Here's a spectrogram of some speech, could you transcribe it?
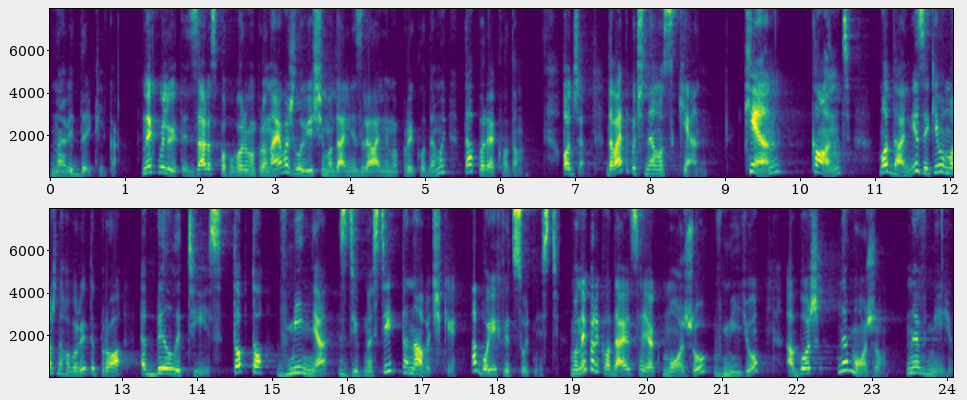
навіть декілька. Не хвилюйтесь, зараз поговоримо про найважливіші модальні з реальними прикладами та перекладом. Отже, давайте почнемо з can. Can, can't – модальні, з якими можна говорити про abilities, тобто вміння, здібності та навички, або їх відсутність. Вони перекладаються як можу, вмію, або ж не можу, не вмію.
